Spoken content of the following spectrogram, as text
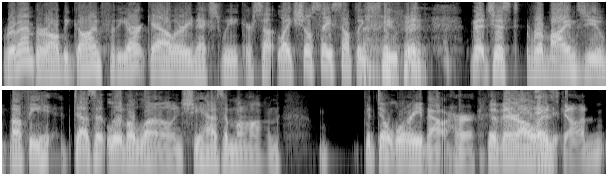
Remember, I'll be gone for the art gallery next week or something. Like she'll say something stupid that just reminds you Buffy doesn't live alone. She has a mom, but don't worry about her They're always And- gone.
